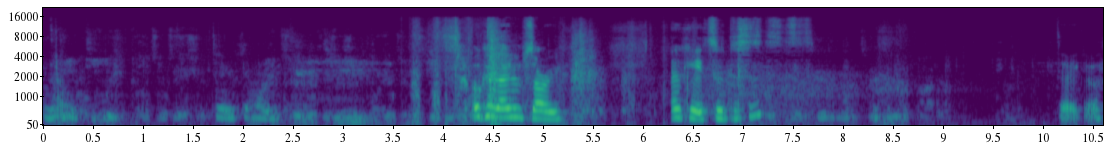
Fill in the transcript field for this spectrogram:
No. Okay, guys, I'm sorry. Okay, so this is. There we go.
